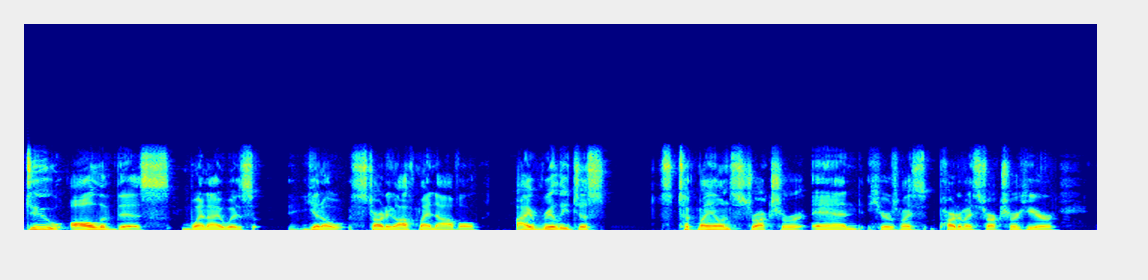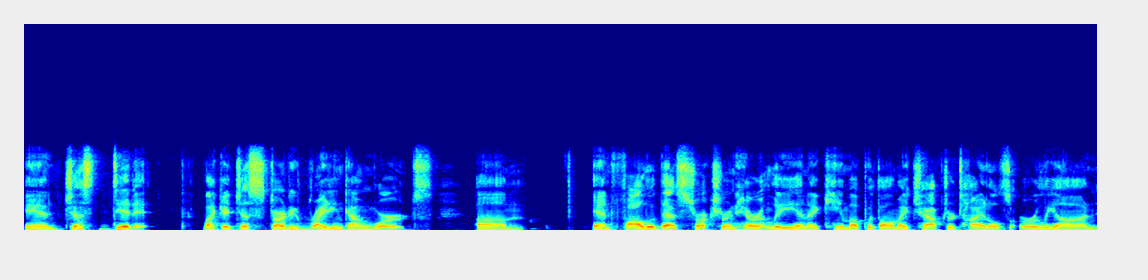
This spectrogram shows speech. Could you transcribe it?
do all of this when I was, you know, starting off my novel. I really just took my own structure, and here's my part of my structure here, and just did it. Like I just started writing down words. Um, and followed that structure inherently. And I came up with all my chapter titles early on.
